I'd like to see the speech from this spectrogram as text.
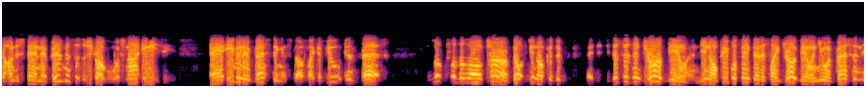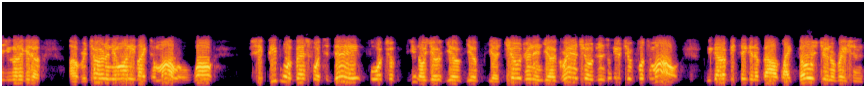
to understand that business is a struggle. It's not easy. and even investing and stuff. Like if you invest, look for the long term. Don't you know? Because this isn't drug dealing. You know, people think that it's like drug dealing. You invest in, you're gonna get a, a returning your money like tomorrow. Well, see, people invest for today for you know your your your your children and your grandchildren's future for tomorrow. We got to be thinking about like those generations,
